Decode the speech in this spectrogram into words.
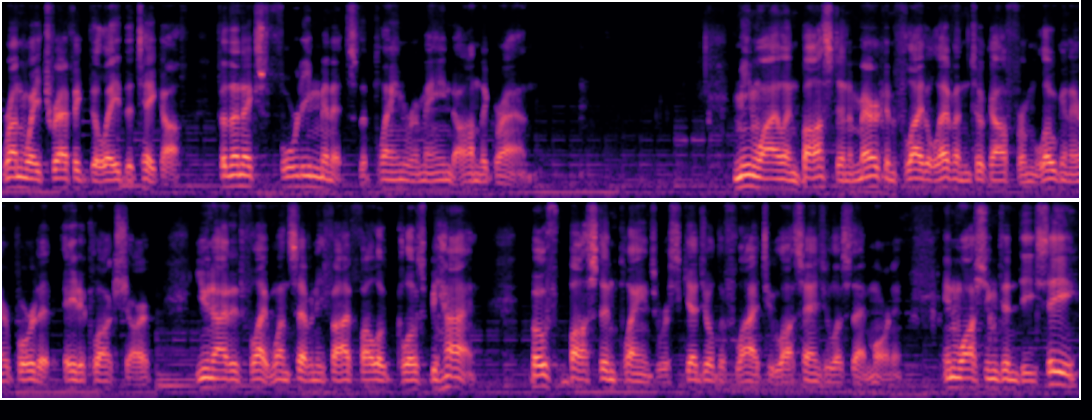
runway traffic delayed the takeoff. For the next 40 minutes, the plane remained on the ground. Meanwhile, in Boston, American Flight 11 took off from Logan Airport at 8 o'clock sharp. United Flight 175 followed close behind. Both Boston planes were scheduled to fly to Los Angeles that morning. In Washington, D.C.,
